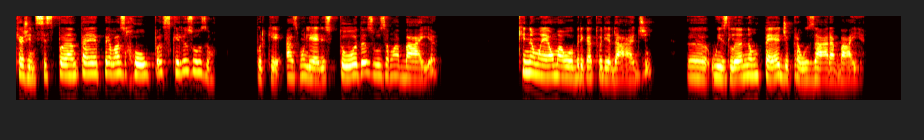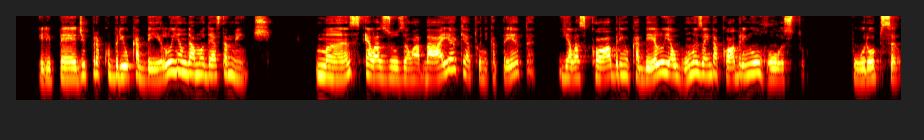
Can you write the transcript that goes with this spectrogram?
que a gente se espanta é pelas roupas que eles usam. Porque as mulheres todas usam a baia, que não é uma obrigatoriedade. Uh, o Islã não pede para usar a baia. Ele pede para cobrir o cabelo e andar modestamente mas elas usam a baia, que é a túnica preta, e elas cobrem o cabelo e algumas ainda cobrem o rosto, por opção.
